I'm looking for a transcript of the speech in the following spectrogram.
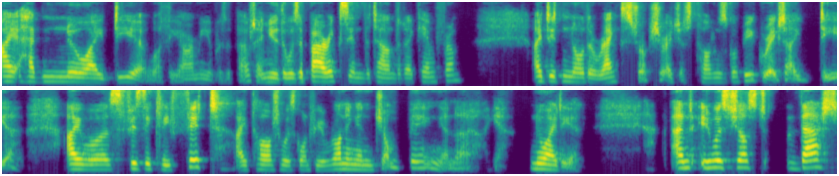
I had no idea what the army was about. I knew there was a barracks in the town that I came from. I didn't know the rank structure. I just thought it was going to be a great idea. I was physically fit. I thought it was going to be running and jumping, and uh, yeah, no idea. And it was just that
